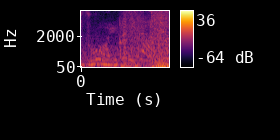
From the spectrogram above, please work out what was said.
destroyed.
